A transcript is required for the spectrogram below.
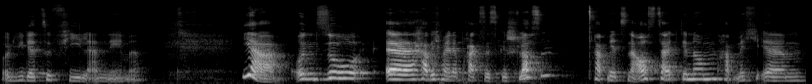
und wieder zu viel annehme. Ja, und so äh, habe ich meine Praxis geschlossen, habe mir jetzt eine Auszeit genommen, habe mich ähm,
